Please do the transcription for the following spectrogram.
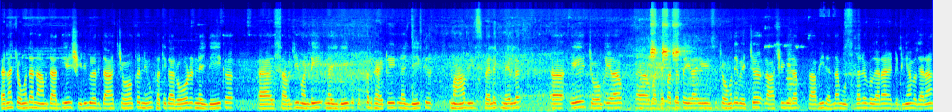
ਪਹਿਲਾਂ ਚੌਂਕ ਦਾ ਨਾਮ ਦਾਦੀਏ ਸ਼੍ਰੀ ਗੁਰੂ ਰਵਿਦਾਸ ਚੌਂਕ, ਨਿਊ ਫਤਿਹਗੜ੍ਹ ਰੋਡ, ਨਜ਼ਦੀਕ ਸਬਜ਼ੀ ਮੰਡੀ, ਨਜ਼ਦੀਕ ਕੁੱਕਰ ਫੈਕਟਰੀ, ਨਜ਼ਦੀਕ ਮਹਾਵੀਰ ਸਪੈਲਿਕ ਮਿਲ। ਇਹ ਚੌਂਕ ਜਿਹੜਾ ਵੱਡੇ ਪੱਧਰ ਤੇ ਜਿਹੜਾ ਇਸ ਚੌਂਕ ਦੇ ਵਿੱਚ ਰਸ਼ ਜਿਹੜਾ ਕਾਫੀ ਰਹਿੰਦਾ, ਮੋਟਰਸਾਈਕਲ ਵਗੈਰਾ, ਗੱਡੀਆਂ ਵਗੈਰਾ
